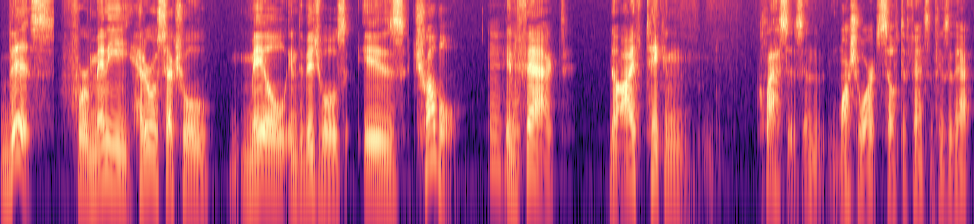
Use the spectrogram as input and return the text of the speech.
This, for many heterosexual male individuals, is trouble. In mm-hmm. fact, now I've taken classes in martial arts, self defense, and things like that.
